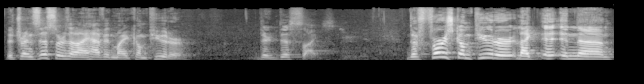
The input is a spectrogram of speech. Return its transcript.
The transistors that I have in my computer, they're this size. The first computer, like in the,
